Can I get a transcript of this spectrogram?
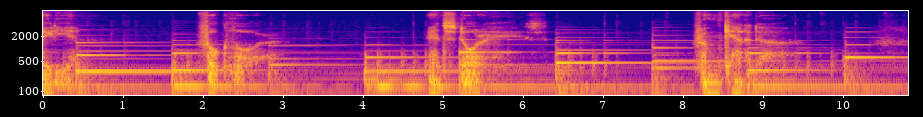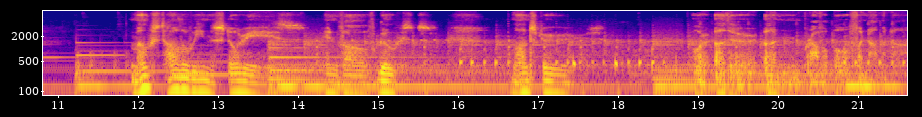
Canadian folklore and stories from Canada. Most Halloween stories involve ghosts, monsters, or other improbable phenomena.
